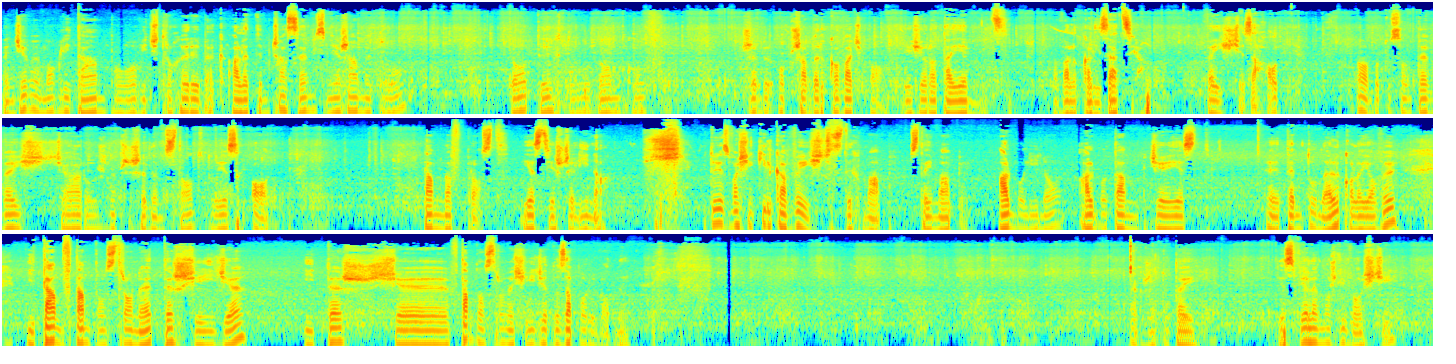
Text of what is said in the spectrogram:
Będziemy mogli tam połowić trochę rybek, ale tymczasem zmierzamy tu, do tych tu domków, żeby obszaberkować, o, Jezioro Tajemnic. Nowa lokalizacja. Wejście zachodnie. O, bo tu są te wejścia różne, przyszedłem stąd, tu jest, o, tam na wprost, jest jeszcze lina. I tu jest właśnie kilka wyjść z tych map, z tej mapy. Albo liną, albo tam, gdzie jest e, ten tunel kolejowy i tam w tamtą stronę też się idzie i też się w tamtą stronę się idzie do zapory wodnej. Także tutaj jest wiele możliwości,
